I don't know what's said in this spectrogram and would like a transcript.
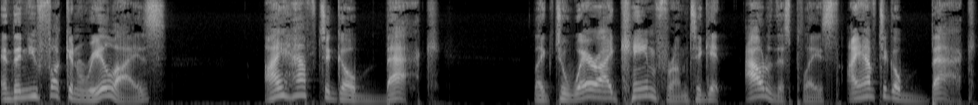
And then you fucking realize I have to go back, like to where I came from to get out of this place. I have to go back.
